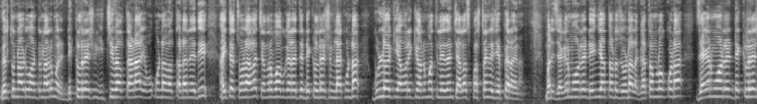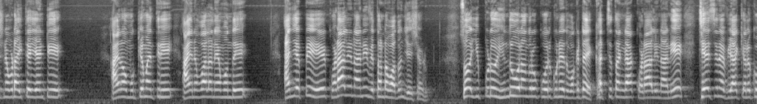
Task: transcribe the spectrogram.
వెళ్తున్నాడు అంటున్నారు. మరి డిక్లరేషన్ ఇచ్చి వెళ్తాడా ఇవ్వకుండా వెళ్తాడా అనేది అయితే చూడాలా. చంద్రబాబు గారు అయితే డిక్లరేషన్ లేకుండా గుళ్ళోకి ఎవరికి అనుమతి లేదని చాలా స్పష్టంగా చెప్పారు ఆయన. మరి జగన్మోహన్ రెడ్డి ఏం చేస్తాడో చూడాలి. గతంలో కూడా జగన్మోహన్ రెడ్డి డిక్లరేషన్ ఇవ్వడం అయితే ఏంటి? ఆయన ముఖ్యమంత్రి ఆయన ఇవ్వాలనేముంది? అని చెప్పి కొడాలి నాని వితండవాదం చేశాడు. సో ఇప్పుడు హిందువులందరూ కోరుకునేది ఒకటే ఖచ్చితంగా కొడాలి నాని చేసిన వ్యాఖ్యలకు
